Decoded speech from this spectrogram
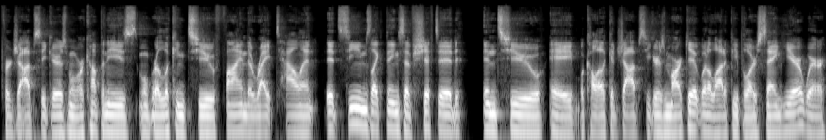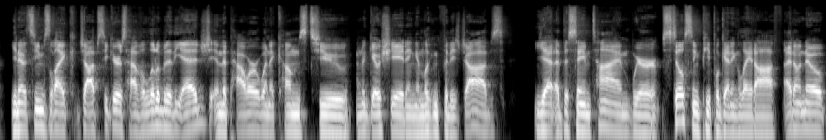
for job seekers when we're companies when we're looking to find the right talent. It seems like things have shifted into a we'll call it like a job seekers market what a lot of people are saying here where you know it seems like job seekers have a little bit of the edge in the power when it comes to negotiating and looking for these jobs yet at the same time we're still seeing people getting laid off i don't know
